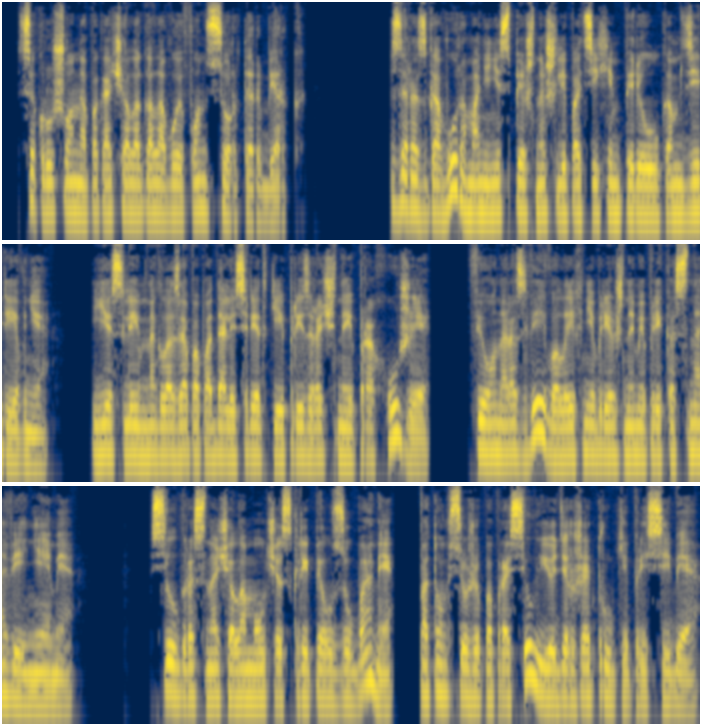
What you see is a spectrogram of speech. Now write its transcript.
— сокрушенно покачала головой фон Сортерберг. За разговором они неспешно шли по тихим переулкам деревни. Если им на глаза попадались редкие призрачные прохожие, Фиона развеивала их небрежными прикосновениями. Силграс сначала молча скрипел зубами, потом все же попросил ее держать руки при себе.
